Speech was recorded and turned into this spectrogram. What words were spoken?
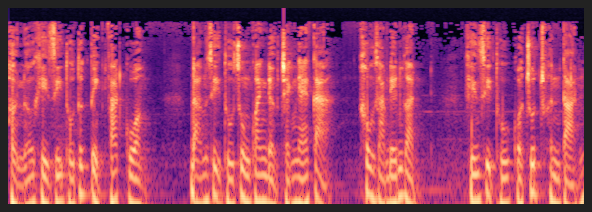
Hơn nữa khi dị thú thức tỉnh phát cuồng, Đám dị thú xung quanh đều tránh né cả, Không dám đến gần, Khiến dị thú có chút phân tán.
